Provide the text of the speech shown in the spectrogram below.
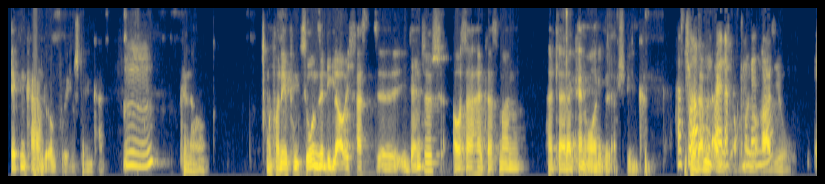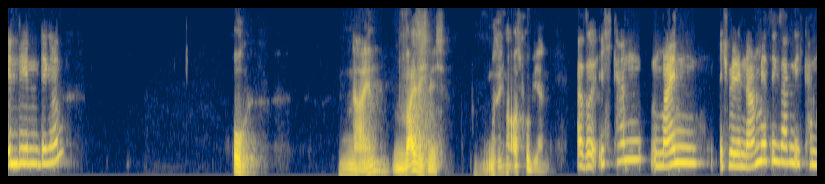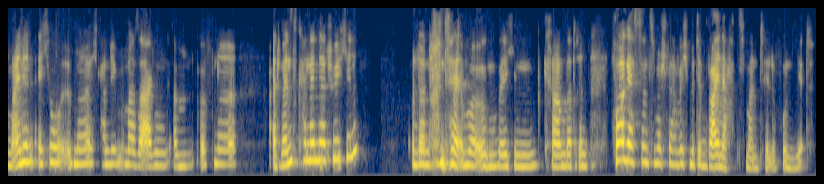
stecken kann und irgendwo hinstellen kann. Mhm. Genau. Und von den Funktionen sind die, glaube ich, fast äh, identisch, außer halt, dass man halt leider kein Audible abspielen kann. Hast Ich du auch einen damit auch nur Weihnachtskalender Radio. in den Dingern? Oh, nein, weiß ich nicht. Muss ich mal ausprobieren. Also ich kann meinen, ich will den Namen jetzt nicht sagen, ich kann meinen Echo immer, ich kann dem immer sagen, ähm, öffne Adventskalendertürchen und dann hat er immer irgendwelchen Kram da drin. Vorgestern zum Beispiel habe ich mit dem Weihnachtsmann telefoniert.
